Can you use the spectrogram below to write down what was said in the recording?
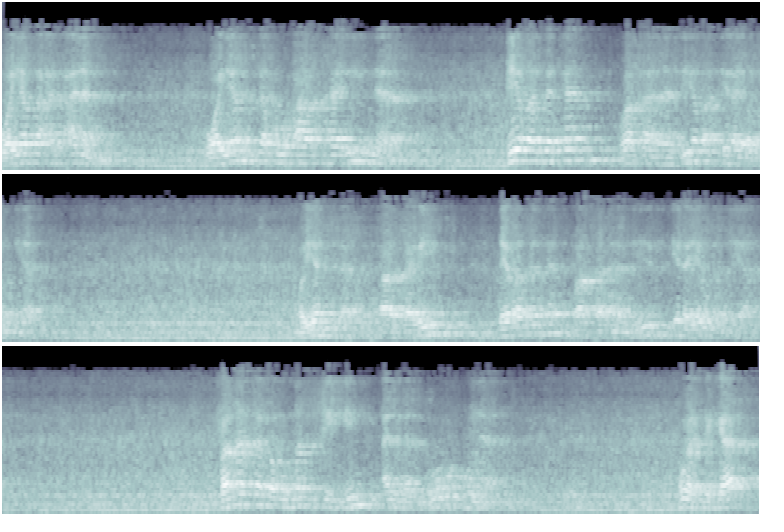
ويضع العلم ويمسح آخرين قردة وخنازير إلى يوم القيامة. ويمسح آخرين قردة وخنازير إلى يوم القيامة. فما سبب مسخهم المذكور هنا؟ هو ارتكاب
